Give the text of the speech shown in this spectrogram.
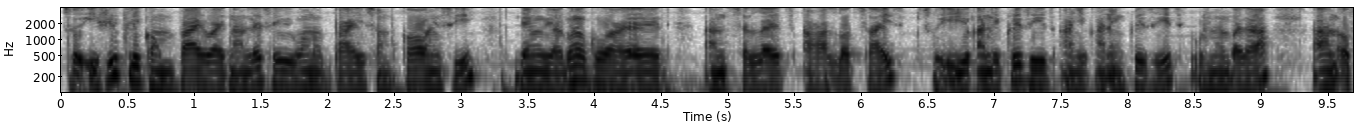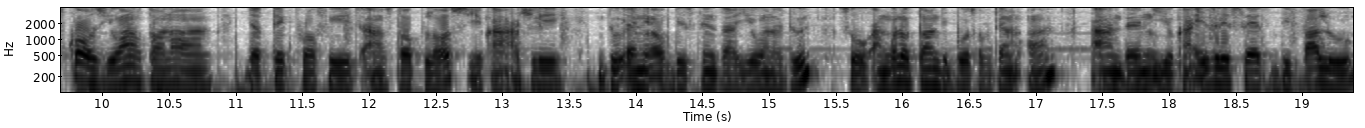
So if you click on buy right now let's say we want to buy some currency then we are going to go ahead and select our lot size. So you can decrease it and you can increase it remember that. And of course you want to turn on your take profit and stop loss. You can actually do any of these things that you want to do. So i'm going to turn the both of them on and then you can easily set the value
